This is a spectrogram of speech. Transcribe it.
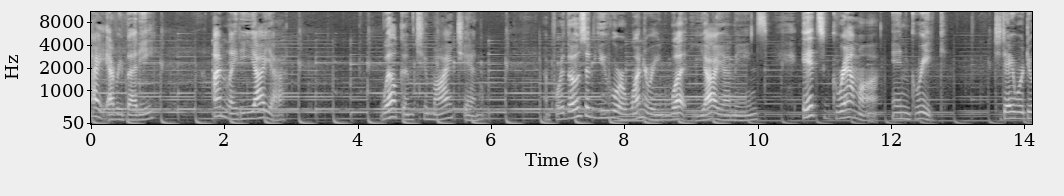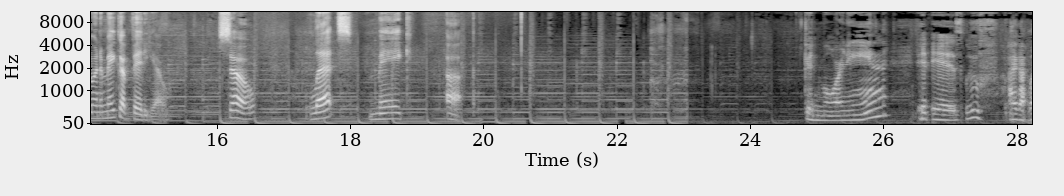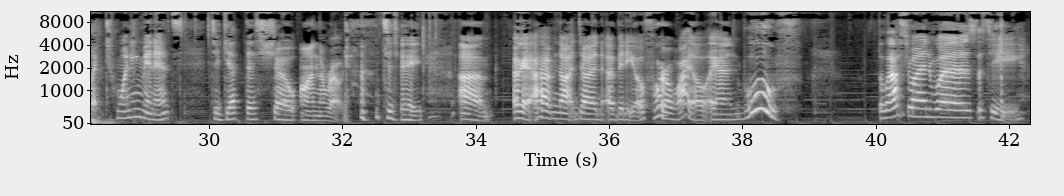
Hi, everybody. I'm Lady Yaya. Welcome to my channel. And for those of you who are wondering what Yaya means, it's Grandma in Greek. Today we're doing a makeup video. So, let's make up. Good morning. It is, oof, I got like 20 minutes to get this show on the road today. Um, okay, I have not done a video for a while and woof. The last one was, let's see,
